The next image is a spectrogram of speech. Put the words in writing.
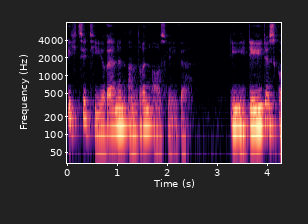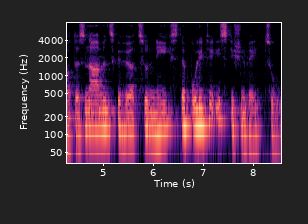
Ich zitiere einen anderen Ausleger. Die Idee des Gottesnamens gehört zunächst der polytheistischen Welt zu.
